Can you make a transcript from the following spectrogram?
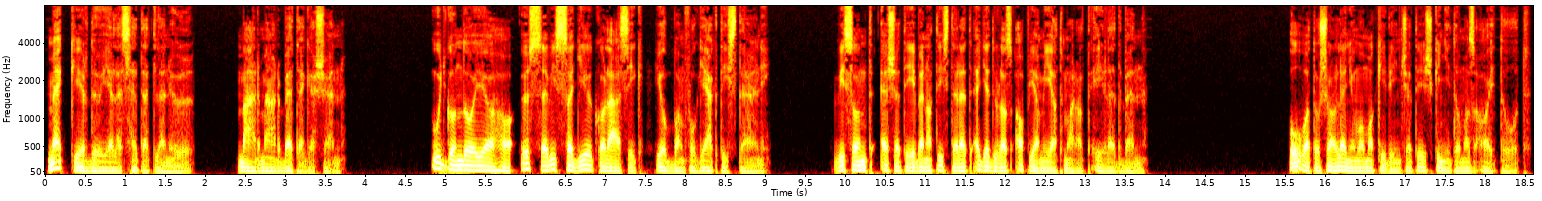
megkérdőjelezhetetlenül, már-már betegesen. Úgy gondolja, ha össze-vissza gyilkolászik, jobban fogják tisztelni. Viszont esetében a tisztelet egyedül az apja miatt maradt életben. Óvatosan lenyomom a kilincset és kinyitom az ajtót.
